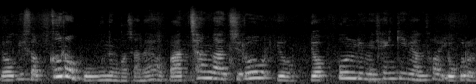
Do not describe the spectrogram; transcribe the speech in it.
여기서 끌어 모으는 거잖아요. 마찬가지로 요옆 볼륨이 생기면서 요거를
